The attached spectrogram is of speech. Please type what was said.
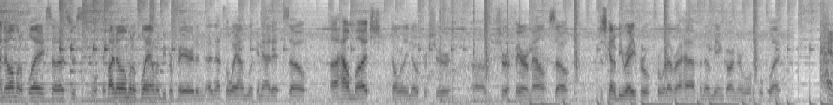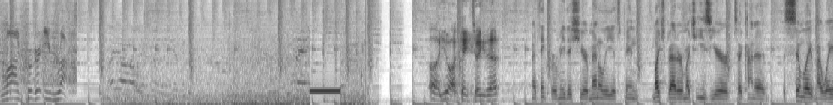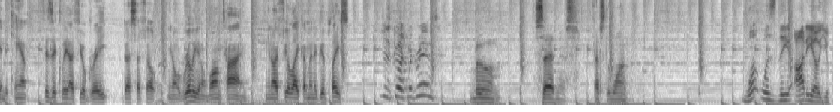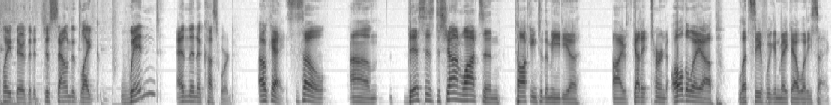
I know I'm going to play, so that's just if I know I'm going to play, I'm going to be prepared, and, and, that's the way I'm looking at it. So, uh, how much? Don't really know for sure. Um, sure, a fair amount. So, just going to be ready for, for whatever I have. I know me and Gardner will, will play. And Lon Kruger erupts. Uh, you know, I can't tell you that. I think for me this year, mentally, it's been much better, much easier to kind of assimilate my way into camp. Physically, I feel great. Best I felt, you know, really in a long time. You know, I feel like I'm in a good place. You just crushed my dreams. Boom. Sadness. That's the one. What was the audio you played there that it just sounded like wind and then a cuss word? Okay, so um, this is Deshaun Watson talking to the media I've got it turned all the way up. Let's see if we can make out what he's saying.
